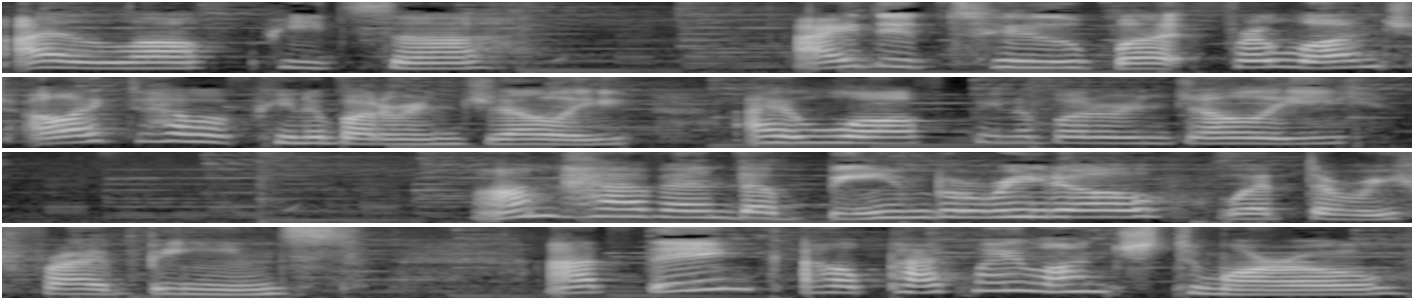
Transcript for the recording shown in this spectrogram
I love pizza. I did too, but for lunch, I like to have a peanut butter and jelly. I love peanut butter and jelly. I'm having the bean burrito with the refried beans. I think I'll pack my lunch tomorrow.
